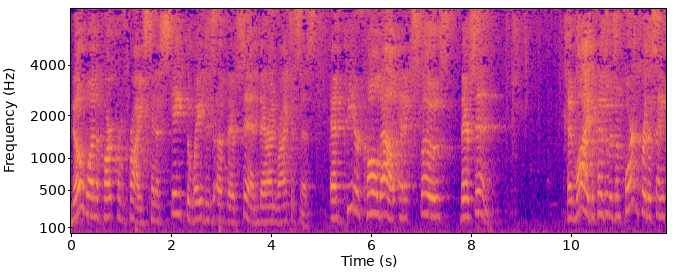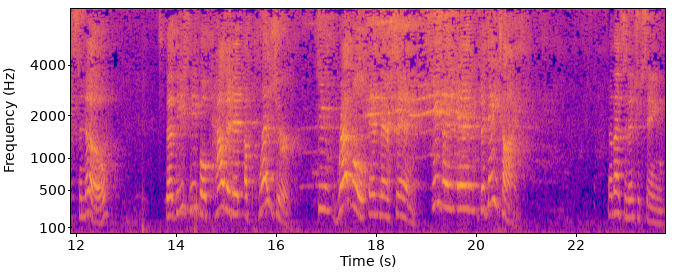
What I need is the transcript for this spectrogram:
no one apart from Christ can escape the wages of their sin, their unrighteousness. And Peter called out and exposed their sin. And why? Because it was important for the saints to know that these people counted it a pleasure to revel in their sin, even in the daytime. Now, that's an interesting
